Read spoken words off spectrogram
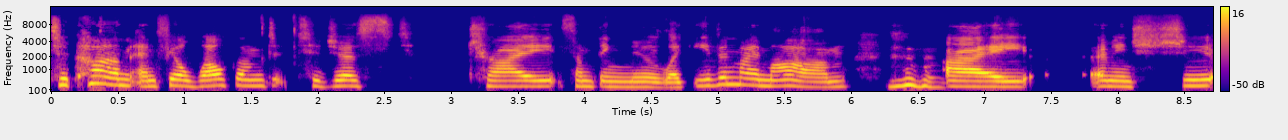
to come and feel welcomed to just try something new like even my mom i i mean she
